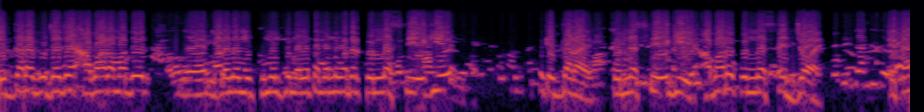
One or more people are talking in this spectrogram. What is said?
এর দ্বারা বোঝা যায় আবার আমাদের মাননীয় মুখ্যমন্ত্রী মমতা বন্দ্যোপাধ্যায়ের কন্যাশ্রী এগিয়ে। কন্যাশ্রী এগিয়ে, আবারও কন্যাশ্রীর জয়। এটা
